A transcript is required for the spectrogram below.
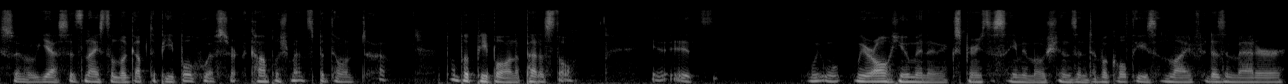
so yes, it's nice to look up to people who have certain accomplishments, but don't uh, don't put people on a pedestal. It's we we are all human and experience the same emotions and difficulties in life. It doesn't matter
